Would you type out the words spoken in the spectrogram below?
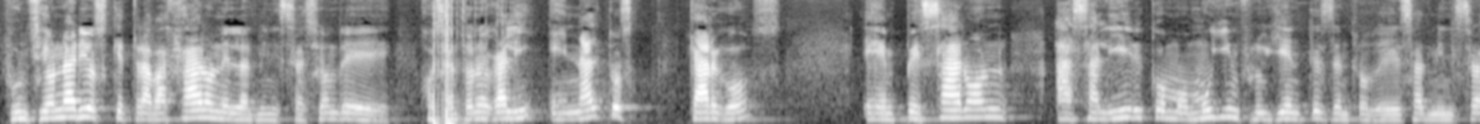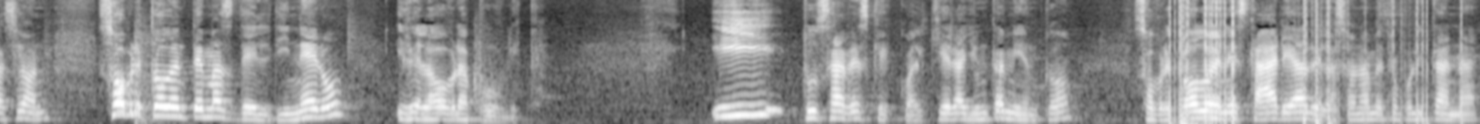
funcionarios que trabajaron en la administración de José Antonio Gali en altos cargos, empezaron a salir como muy influyentes dentro de esa administración, sobre todo en temas del dinero y de la obra pública. Y tú sabes que cualquier ayuntamiento, sobre todo en esta área de la zona metropolitana,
